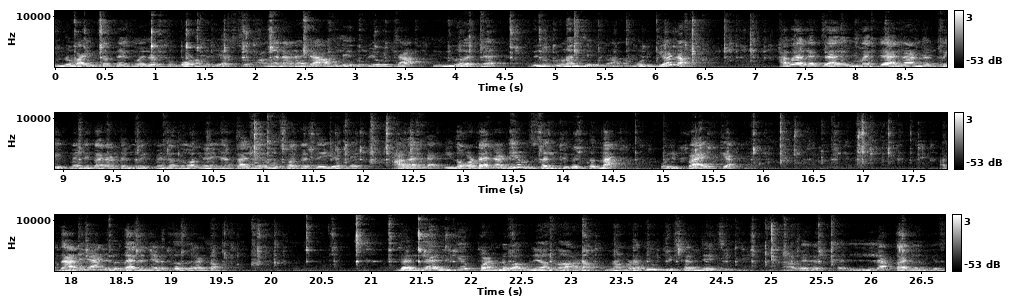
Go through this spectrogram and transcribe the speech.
ഇന്ന് വൈകിട്ടത്തേക്ക് വല്ലയിടത്തും പോകണമെന്ന് വിചാരിച്ചു. അങ്ങനെയാണ് രാവിലെ ഇത് ഉപയോഗിച്ചാൽ ഇന്ന് തന്നെ ഇതിന് ഗുണം ചെയ്യുന്നതാണ്. മുടിക്ക് കേട്ടോ. അതല്ല മറ്റേ അല്ലാണ്ട് ട്രീറ്റ്മെന്റ് കരാട്ടൻ ട്രീറ്റ്മെന്റ് എന്ന് പറഞ്ഞു കഴിഞ്ഞാൽ തലേ ദിവസമൊക്കെ ചെയ്യണ്ടേ? അതല്ല ഇത് ഉടനടി റിസൾട്ട് കിട്ടുന്ന ഒരു പായ്ക്ക. അതാണ് ഞാനിത് തിരഞ്ഞെടുത്തത് കേട്ടോ. ഇതെല്ലാം എനിക്ക് പണ്ട് പറഞ്ഞു തന്നതാണ് നമ്മുടെ ബ്യൂട്ടീഷ്യൻ ചേച്ചി. അവർ എല്ലാ കാര്യവും എനിക്ക്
